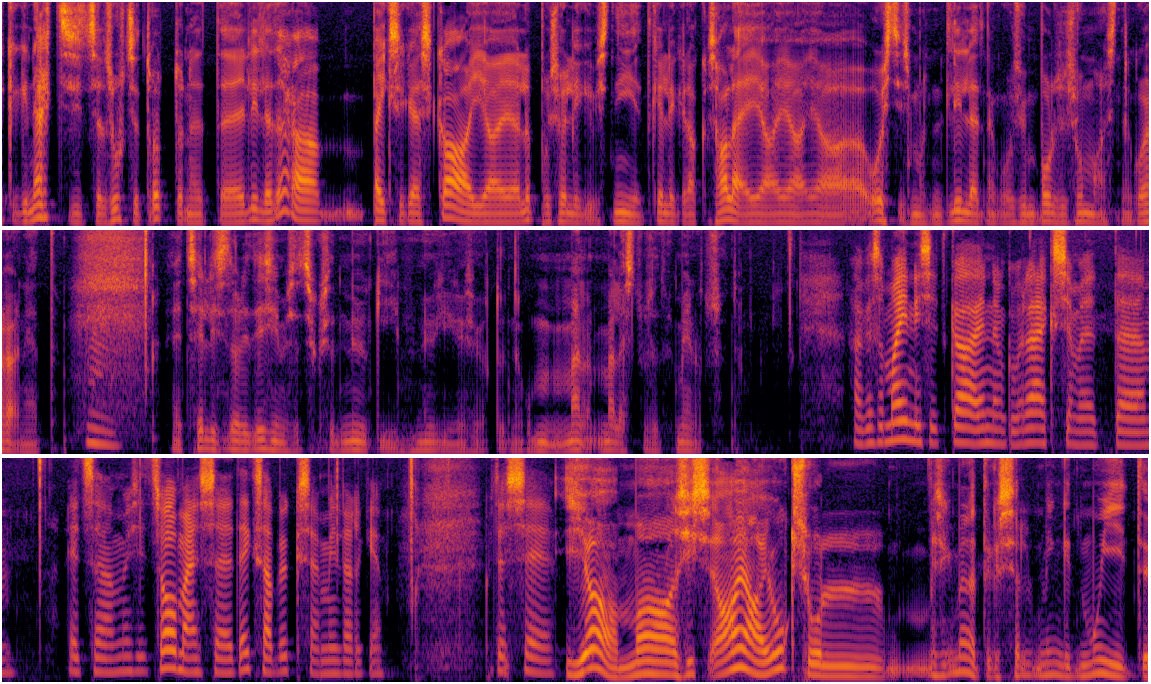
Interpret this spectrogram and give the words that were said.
ikkagi närtsisid seal suhteliselt ruttu need lilled ära päikse käes ka ja, ja lõpus oligi vist nii, et kellelgi hakkas hale ja, ja, ja ostis mult need lilled nagu sümboolse summa eest nagu ära, nii et mm. et sellised olid esimesed niisugused müügi, müügiga seotud nagu mäl-, mälestused või meenutused. aga sa mainisid ka ennem, kui me rääkisime, et et sa müüsid Soomes teksapükse millalgi. kuidas see? jaa, ma siis aja jooksul, ma isegi ei mäleta, kas seal mingeid muid,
